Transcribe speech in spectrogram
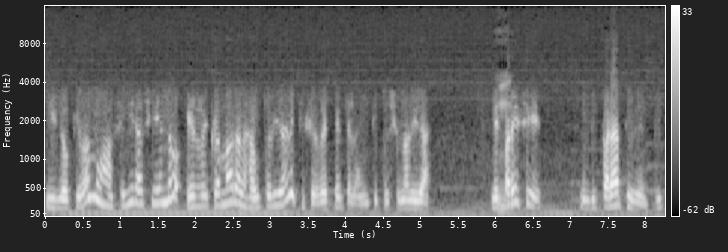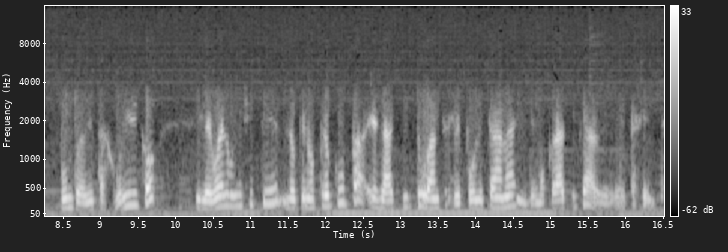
y lo que vamos a seguir haciendo es reclamar a las autoridades que se respete la institucionalidad. Me mm. parece un disparate desde el punto de vista jurídico, y le vuelvo a insistir, lo que nos preocupa es la actitud antirepublicana y democrática de esta gente.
